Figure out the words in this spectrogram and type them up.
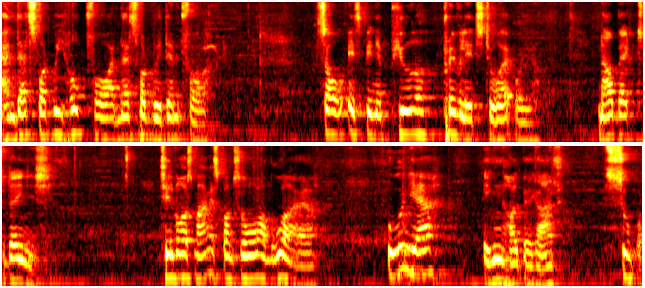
And that's what we hope for, and that's what we're done for. So it's been a pure privilege to work with you. Now back to Danish. Til vores mange sponsorer og murejere. Uden jer, ingen Holbæk Art. Super.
